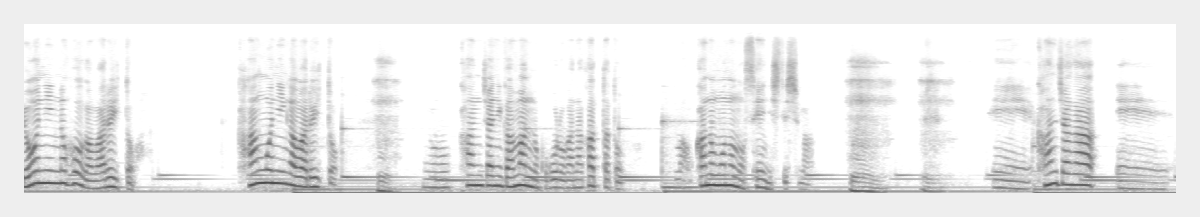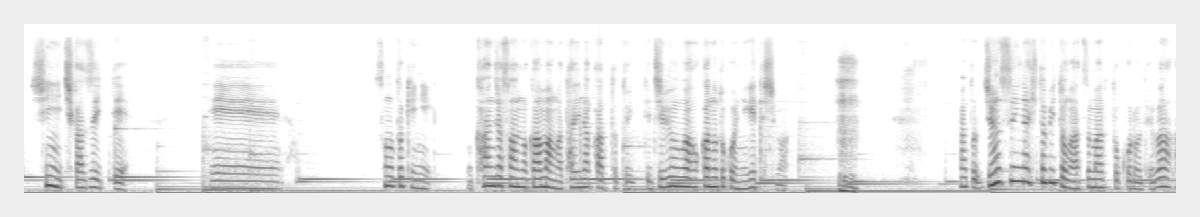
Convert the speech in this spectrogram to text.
病人の方が悪いと。看護人が悪いと、うん、患者に我慢の心がなかったと、まあ、他のもののせいにしてしまう。うん。うん、えー、患者が、えー死に近づいて、えー、その時に患者さんの我慢が足りなかったと言って自分は他のところに逃げてしまう。うん、あと純粋な人々が集まるところでは、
